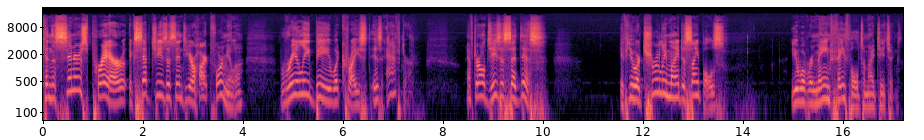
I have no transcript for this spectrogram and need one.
Can the sinner's prayer, accept Jesus into your heart formula, really be what Christ is after? After all, Jesus said this If you are truly my disciples, you will remain faithful to my teachings.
